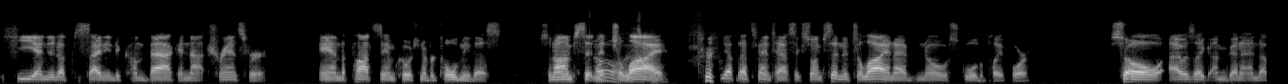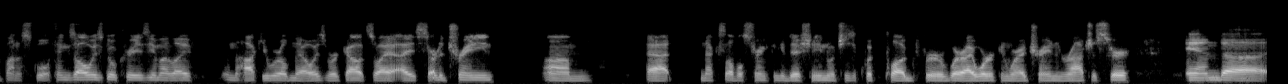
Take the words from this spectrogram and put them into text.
he ended up deciding to come back and not transfer. And the Potsdam coach never told me this. So now I'm sitting Oh, at that's July. yep, that's fantastic. So I'm sitting at July and I have no school to play for. So I was like, I'm gonna end up on a school. Things always go crazy in my life in the hockey world, and they always work out. So I, I started training um, at Next Level Strength and Conditioning, which is a quick plug for where I work and where I train in Rochester. And uh,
